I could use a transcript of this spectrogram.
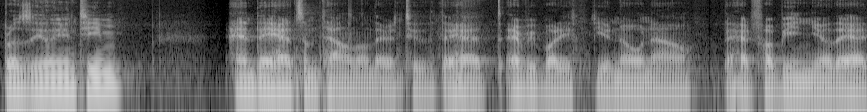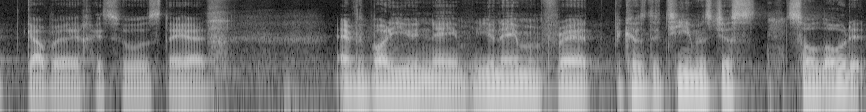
Brazilian team, and they had some talent on there too. They had everybody you know now. They had Fabinho. They had Gabriel Jesus. They had everybody you name. You name them, Fred, because the team is just so loaded.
